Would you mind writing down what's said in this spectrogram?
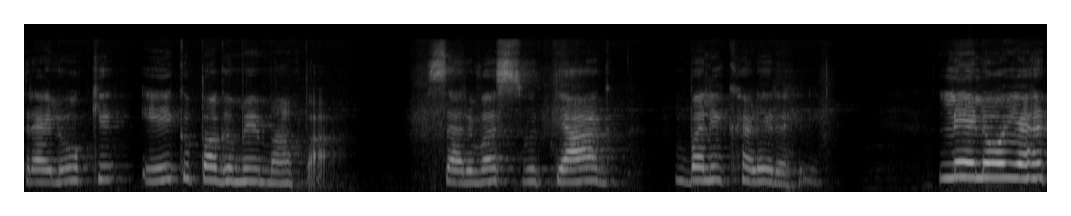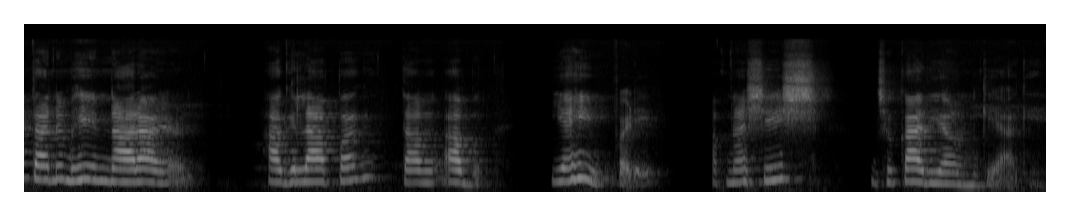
त्रैलोक्य एक पग में मापा। सर्वस्व त्याग, बलि खड़े रहे। ले लो यह तन भी नारायण। अगला पग तब अब यहीं पड़े। अपना शीश झुका दिया उनके आगे।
